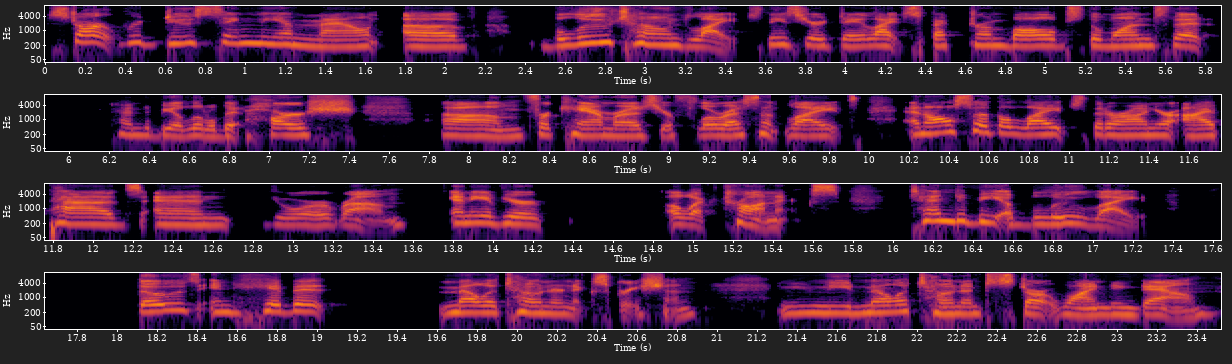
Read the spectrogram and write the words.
Start reducing the amount of blue toned lights. These are your daylight spectrum bulbs the ones that tend to be a little bit harsh um, for cameras your fluorescent lights and also the lights that are on your ipads and your um, any of your electronics tend to be a blue light. Those inhibit melatonin excretion and you need melatonin to start winding down.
